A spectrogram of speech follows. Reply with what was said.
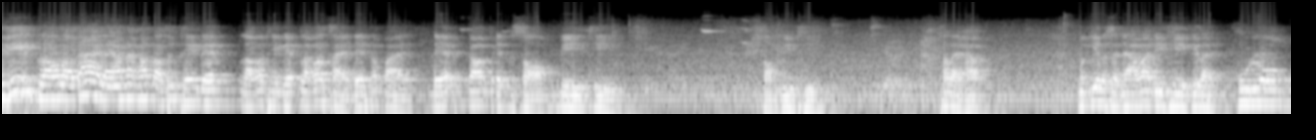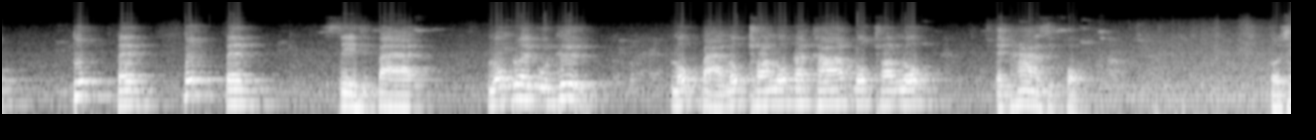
ทีนี้เราเราได้แล้วนะครับ เราทึกเทคเดทเราก็เทคเดทเราก็ใส่เดทเข้าไปเดทก็เป็นสอง BT สอง BT เท่าไหร่ครับ เมื่อกี้เราสัญญาว่า DT คืออะไรคูณลงตุ๊ดเป็นตุ๊ดเป็น 48 ลบด้วยคูณขึ้น ลบ 8 ลบช้อนลบนะครับ ลบช้อนลบเป็น 56 โอเค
